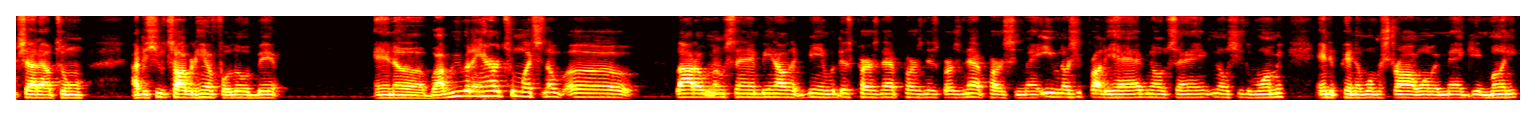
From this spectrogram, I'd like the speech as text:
Shout out to him. I think she was talking to him for a little bit. And uh, but we really ain't heard too much no uh lot of you know I'm saying, being out being with this person, that person, this person, that person, man. Even though she probably have, you know what I'm saying, you know, she's a woman, independent woman, strong woman, man, getting money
